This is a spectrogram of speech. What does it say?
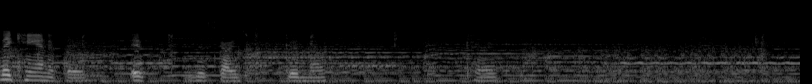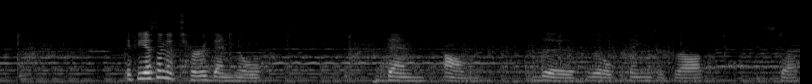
They can if they, if this guy's good enough. If he hasn't a turd, then he'll, then, um, the little things will drop stuff.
